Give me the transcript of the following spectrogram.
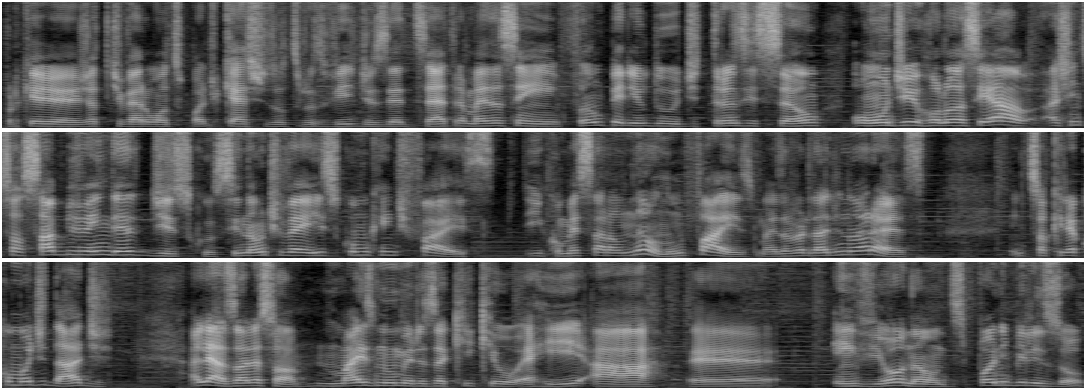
porque já tiveram outros podcasts, outros vídeos, etc, mas assim, foi um período de transição onde rolou assim, ah, a gente só sabe vender disco, se não tiver isso, como que a gente faz? E começaram, não, não faz, mas a verdade não era essa. A gente só queria comodidade. Aliás, olha só, mais números aqui que o RIAA é, enviou, não, disponibilizou.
